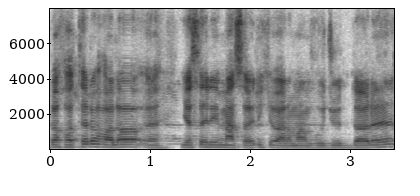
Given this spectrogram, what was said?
به خاطر حالا یه سری مسائلی که برای من وجود داره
